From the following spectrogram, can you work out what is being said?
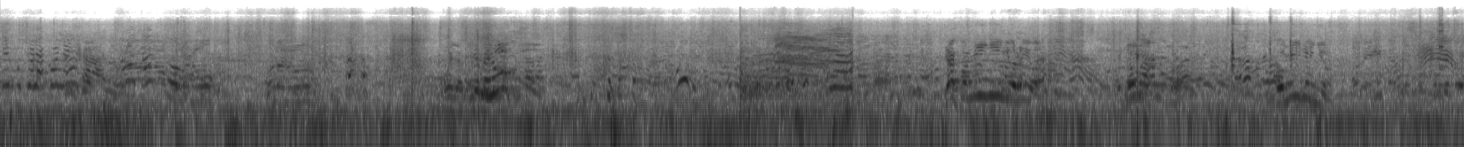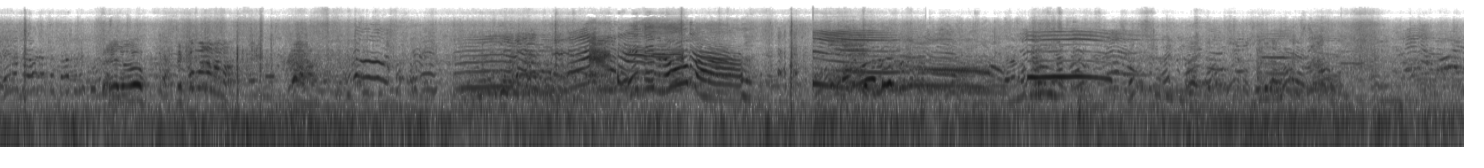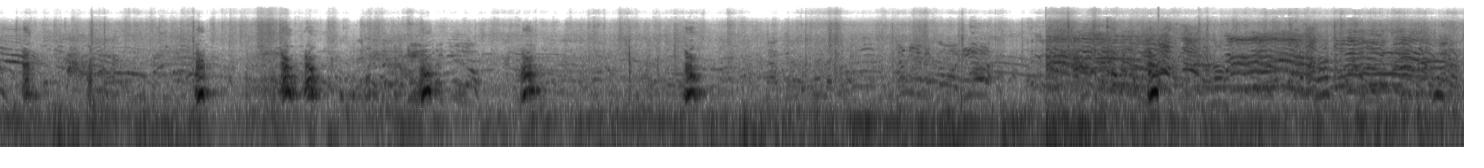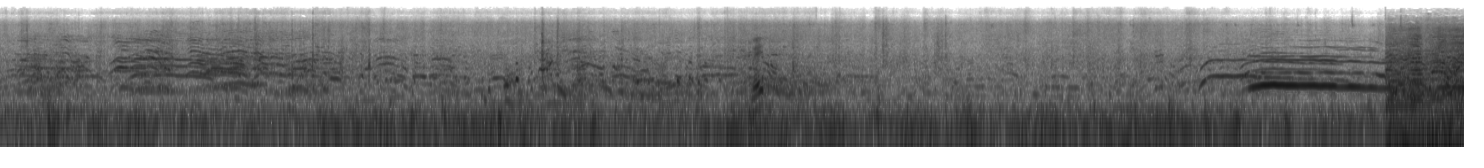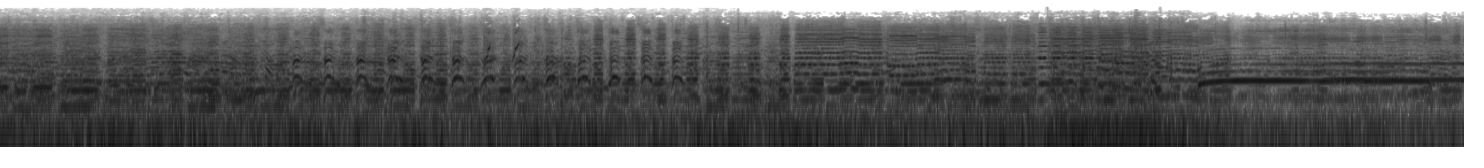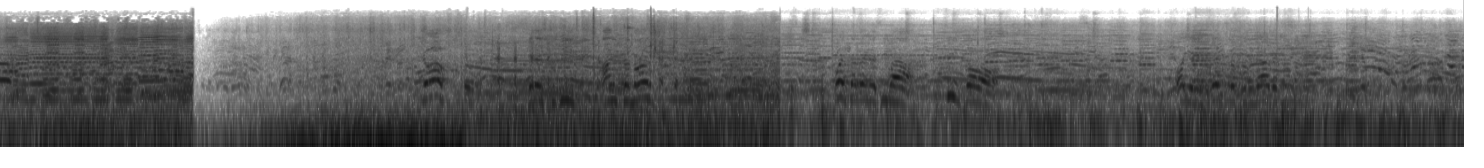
tires mucho la cola, hija. No tanto. ¡Qué me enojo! Ya comí niño arriba. No más. Comí niño. Pero, ¿me como la mamá? right? Oye, en el centro, unidad de... Está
